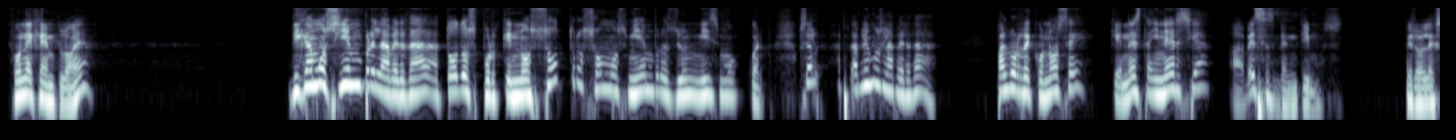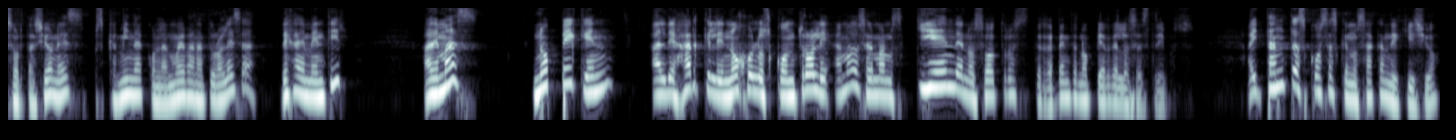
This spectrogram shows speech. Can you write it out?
fue un ejemplo, ¿eh? Digamos siempre la verdad a todos porque nosotros somos miembros de un mismo cuerpo. O sea, hablemos la verdad. Pablo reconoce que en esta inercia a veces mentimos, pero la exhortación es, pues camina con la nueva naturaleza, deja de mentir. Además, no pequen al dejar que el enojo los controle. Amados hermanos, ¿quién de nosotros de repente no pierde los estribos? Hay tantas cosas que nos sacan de quicio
